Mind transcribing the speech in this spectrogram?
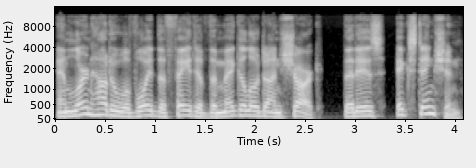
and learn how to avoid the fate of the megalodon shark, that is, extinction.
